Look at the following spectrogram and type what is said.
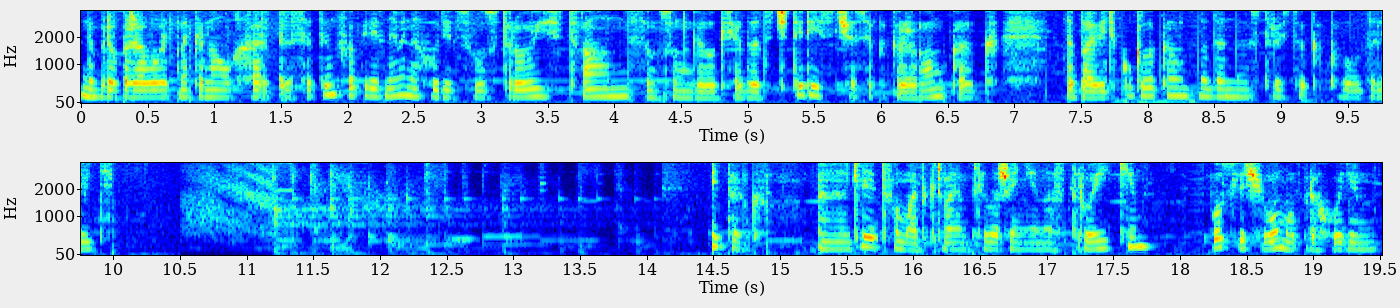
Добро пожаловать на канал Hard Reset Info. Перед нами находится устройство Samsung Galaxy A24. Сейчас я покажу вам, как добавить Google аккаунт на данное устройство, как его удалить. Итак, э, для этого мы открываем приложение «Настройки», после чего мы проходим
